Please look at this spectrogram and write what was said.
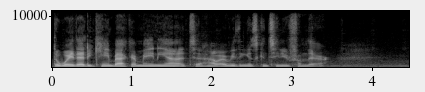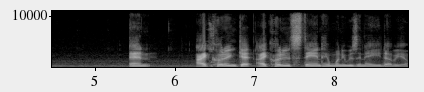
The way that he came back at Mania to how everything is continued from there. And I couldn't get I couldn't stand him when he was in AEW.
